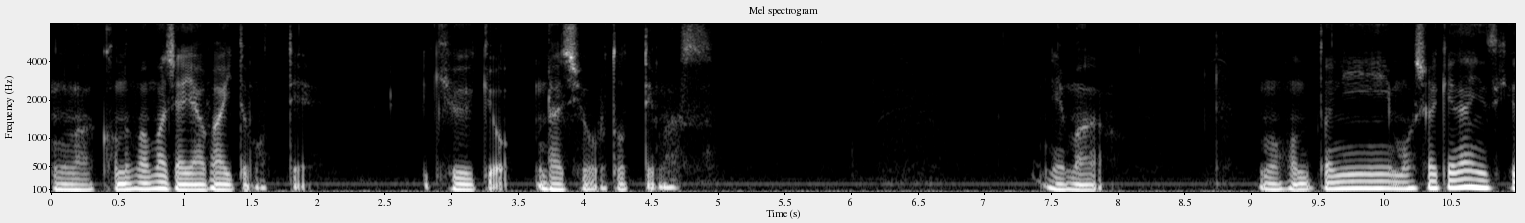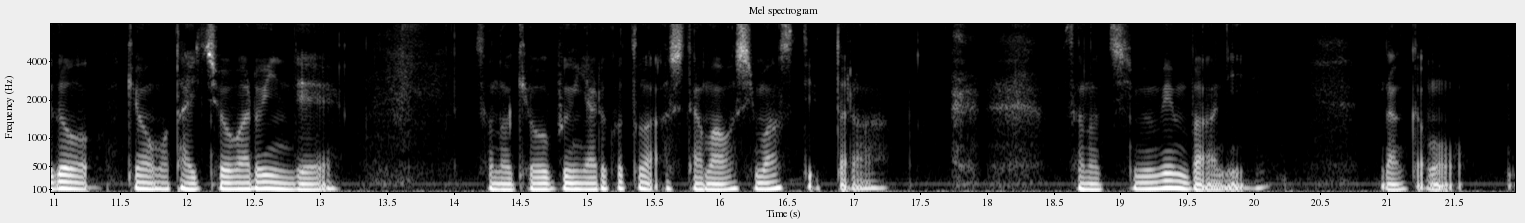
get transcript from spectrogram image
まあこのままじゃやばいと思って急遽ラジオを撮ってます。でまあもう本当に申し訳ないんですけど今日も体調悪いんでその教分やることは明日回しますって言ったら そのチームメンバーになんかもう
